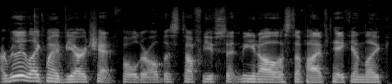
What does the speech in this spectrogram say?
I really like my VR chat folder, all the stuff you've sent me and all the stuff I've taken. Like,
